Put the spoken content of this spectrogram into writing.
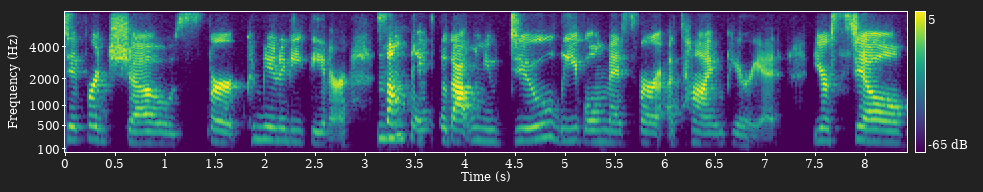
different shows, for community theater, mm-hmm. something so that when you do leave Ole Miss for a time period, you're still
